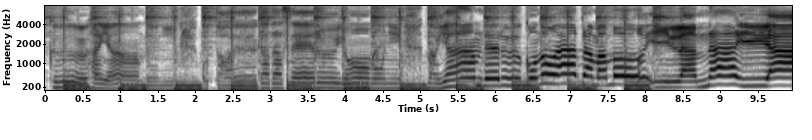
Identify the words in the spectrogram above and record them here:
く早めに答えが出せるように悩んでるこの頭もいらないや。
